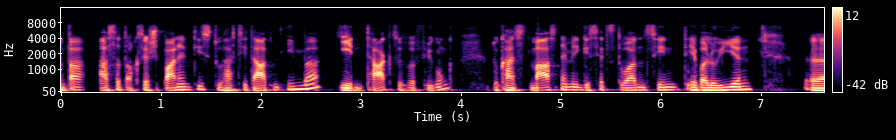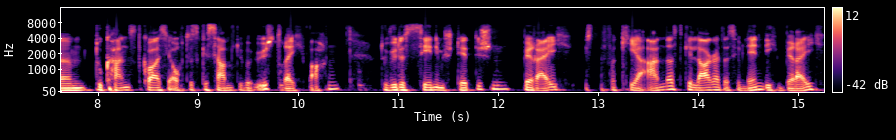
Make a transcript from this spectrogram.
Und was halt auch sehr spannend ist, du hast die Daten immer, jeden Tag zur Verfügung. Du kannst Maßnahmen, die gesetzt worden sind, evaluieren. Ähm, du kannst quasi auch das Gesamt über Österreich machen. Du würdest sehen, im städtischen Bereich ist der Verkehr anders gelagert als im ländlichen Bereich,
